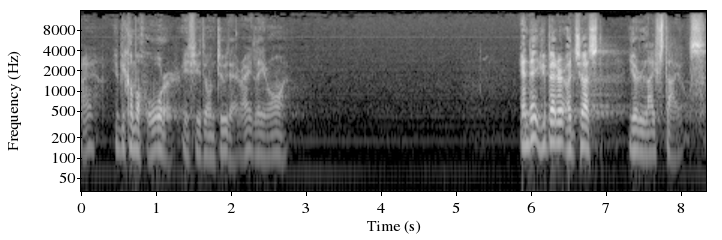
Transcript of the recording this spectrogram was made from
Right? You become a hoarder if you don't do that, right? Later on. And then you better adjust your lifestyles.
